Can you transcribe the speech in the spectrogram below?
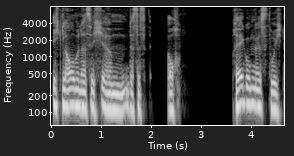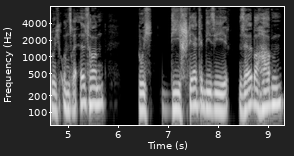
ich glaube, dass ich, ähm, dass das auch Prägung ist durch, durch unsere Eltern, durch die Stärke, die sie selber haben.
